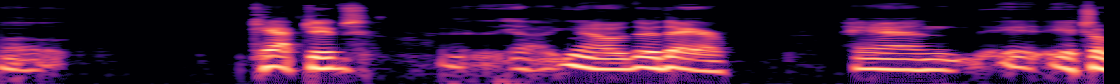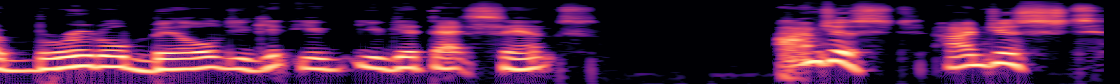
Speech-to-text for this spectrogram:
uh, captives, uh, you know, they're there, and it, it's a brutal build. You get you you get that sense. I'm just I'm just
